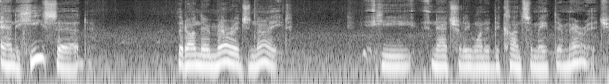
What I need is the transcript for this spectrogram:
and he said that on their marriage night, he naturally wanted to consummate their marriage.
